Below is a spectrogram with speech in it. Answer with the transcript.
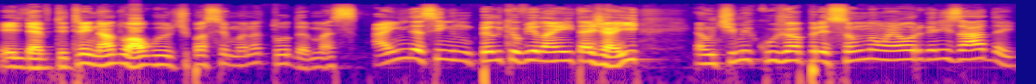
Ele deve ter treinado algo do tipo a semana toda, mas ainda assim, pelo que eu vi lá em Itajaí, é um time cuja pressão não é organizada e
